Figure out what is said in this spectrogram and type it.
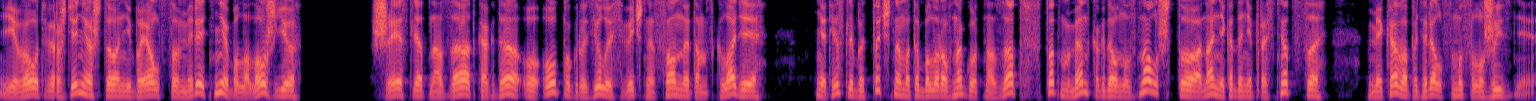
Его утверждение, что он не боялся умереть, не было ложью. Шесть лет назад, когда ОО погрузилась в вечный сон на этом складе, нет, если быть точным, это было ровно год назад, в тот момент, когда он узнал, что она никогда не проснется, Микава потерял смысл жизни.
